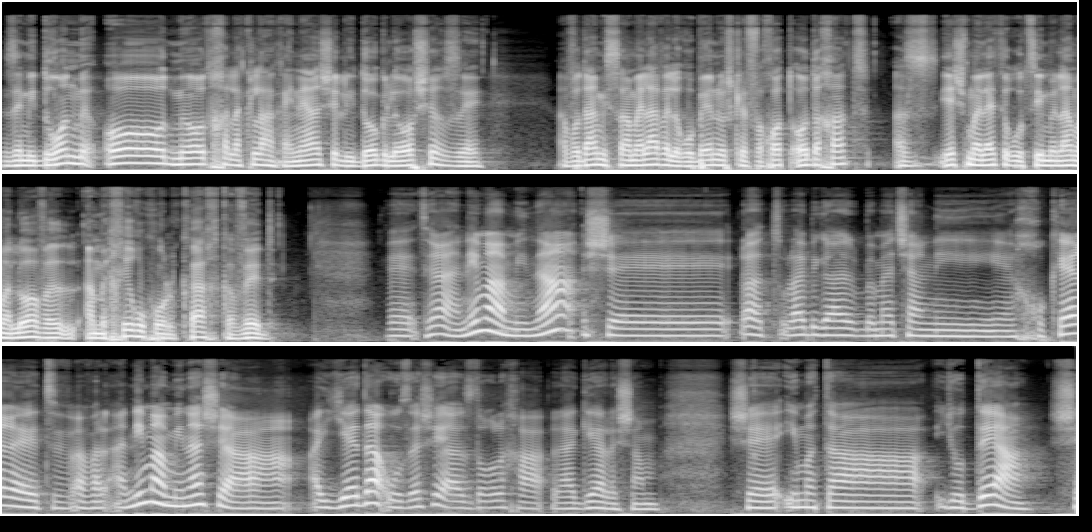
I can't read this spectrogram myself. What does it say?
זה מדרון מאוד מאוד חלקלק. העניין של לדאוג לאושר זה עבודה משרה מלאה, ולרובנו יש לפחות עוד אחת, אז יש מלא תירוצים מלמה לא, אבל המחיר הוא כל כך כבד. ותראה, אני מאמינה ש... לא יודעת, אולי בגלל באמת שאני חוקרת, אבל אני מאמינה שהידע שה... הוא זה שיעזור לך להגיע לשם. שאם אתה יודע ש...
